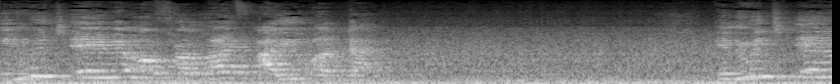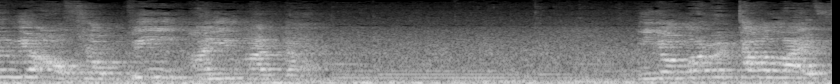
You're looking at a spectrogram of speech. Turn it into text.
In which area of your life are you undone? In which area of your being are you undone? In your marital life,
